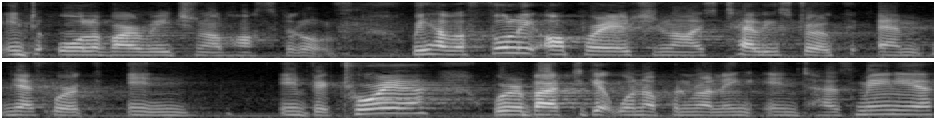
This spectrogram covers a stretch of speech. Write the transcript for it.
into all of our regional hospitals. We have a fully operationalized telestroke um, network in, in Victoria. We're about to get one up and running in Tasmania.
